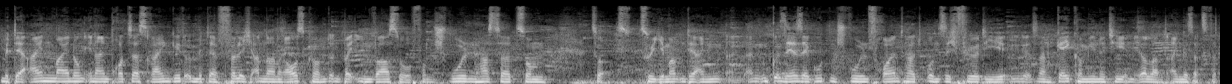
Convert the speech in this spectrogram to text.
mit der einen Meinung in einen Prozess reingeht und mit der völlig anderen rauskommt. Und bei ihm war es so, vom schwulen Hasser zum, zu, zu jemandem, der einen, einen sehr, sehr guten einen schwulen Freund hat und sich für die Gay-Community in Irland eingesetzt hat.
